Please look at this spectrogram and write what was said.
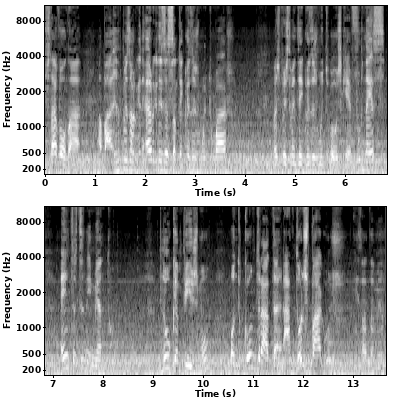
estavam lá. Ah pá, e depois a organi- a organização tem coisas muito más, mas depois também tem coisas muito boas, que é fornece entretenimento no campismo, onde contrata atores pagos Exatamente.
